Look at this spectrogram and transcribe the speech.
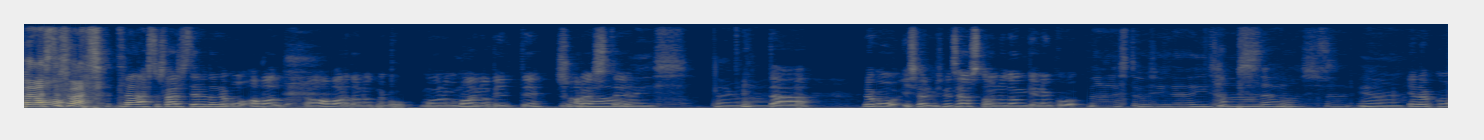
mälestusväärsed. mälestusväärsed ja need on nagu avald- avardanud nagu mu nagu maailmapilti suuresti. Aa nice. Et äh, nagu Isver mis meil see aasta olnud ongi nagu mälestusi täis atmosfäär jaa. Ja nagu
